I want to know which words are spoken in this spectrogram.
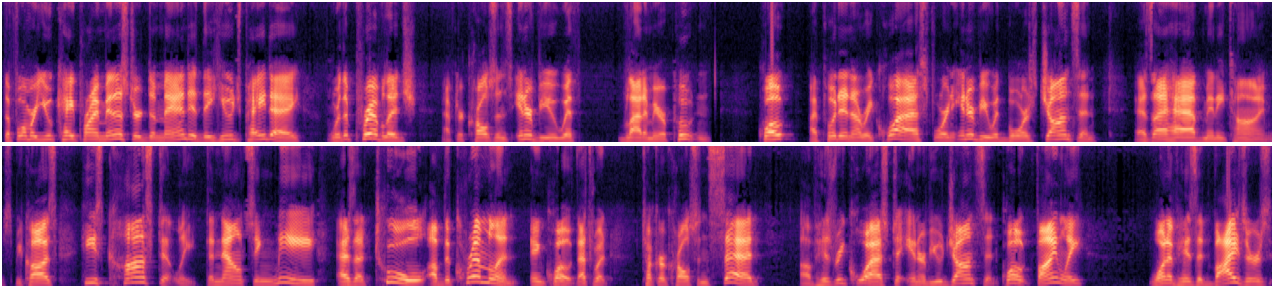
the former UK Prime Minister demanded the huge payday or the privilege after Carlson's interview with Vladimir Putin. Quote, I put in a request for an interview with Boris Johnson, as I have many times, because he's constantly denouncing me as a tool of the Kremlin, end quote. That's what Tucker Carlson said of his request to interview Johnson. Quote, finally, one of his advisors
